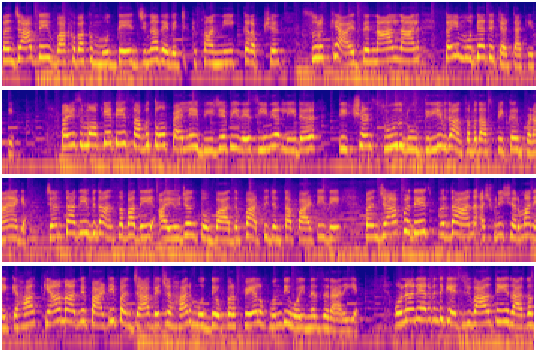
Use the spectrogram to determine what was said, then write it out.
ਪੰਜਾਬ ਦੇ ਵੱਖ-ਵੱਖ ਮੁੱਦੇ, ਜਿਨ੍ਹਾਂ ਦੇ ਵਿੱਚ ਕਿਸਾਨੀ, ਕਰਪਸ਼ਨ, ਸੁਰੱਖਿਆ, ਇਸ ਦੇ ਨਾਲ-ਨਾਲ ਕਈ ਮੁੱਦਿਆਂ ਤੇ ਚਰਚਾ ਕੀਤੀ। ਪਰ ਇਸ ਮੌਕੇ ਤੇ ਸਭ ਤੋਂ ਪਹਿਲੇ ਬੀਜੇਪੀ ਦੇ ਸੀਨੀਅਰ ਲੀਡਰ ਤੀਕਸ਼ਣ ਸੂਦ ਨੂੰ ਦਿੱਲੀ ਵਿਧਾਨ ਸਭਾ ਦਾ ਸਪੀਕਰ ਬਣਾਇਆ ਗਿਆ। ਜਨਤਾ ਦੀ ਵਿਧਾਨ ਸਭਾ ਦੇ ਆਯੋਜਨ ਤੋਂ ਬਾਅਦ ਭਾਰਤੀ ਜਨਤਾ ਪਾਰਟੀ ਦੇ ਪੰਜਾਬ ਪ੍ਰਦੇਸ਼ ਪ੍ਰਧਾਨ ਅਸ਼ਵਨੀ ਸ਼ਰਮਾ ਨੇ ਕਿਹਾ ਕਿ ਆਮ ਆਦਮੀ ਪਾਰਟੀ ਪੰਜਾਬ ਵਿੱਚ ਹਰ ਮੁੱਦੇ ਉੱਪਰ ਫੇਲ ਹੁੰਦੀ ਹੋਈ ਨਜ਼ਰ ਆ ਰਹੀ ਹੈ। ਉਹਨਾਂ ਨੇ ਅਰਵਿੰਦ ਕੇਜਰੀਵਾਲ ਤੇ ਰਾਘਵ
